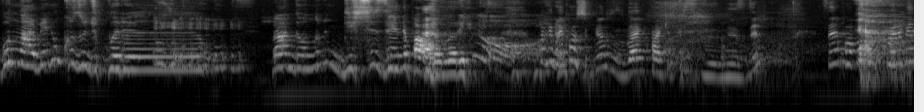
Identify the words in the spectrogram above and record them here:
Bunlar benim kuzucuklarım. ben de onların dişsiz Zeynep ablalarıyım. Bakın ne konuştuk biliyor musunuz? Belki fark etmişsinizdir. Zeynep abla böyle bir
